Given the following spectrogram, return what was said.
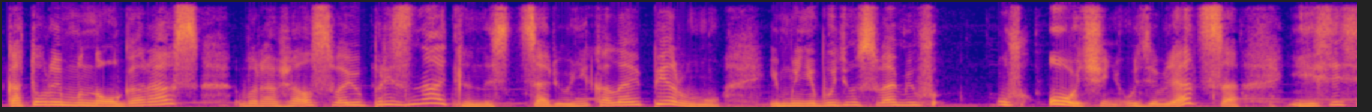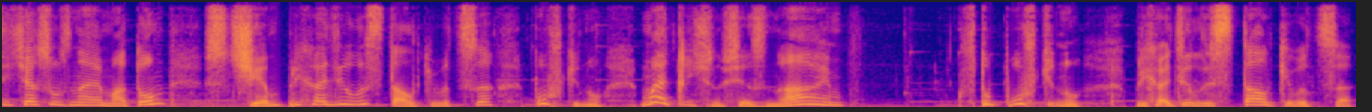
который много раз выражал свою признательность царю Николаю Первому. И мы не будем с вами уж очень удивляться, если сейчас узнаем о том, с чем приходилось сталкиваться Пушкину. Мы отлично все знаем, что Пушкину приходилось сталкиваться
